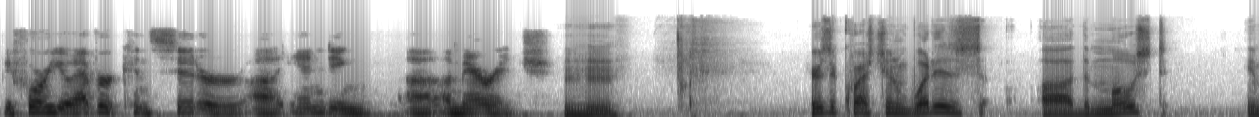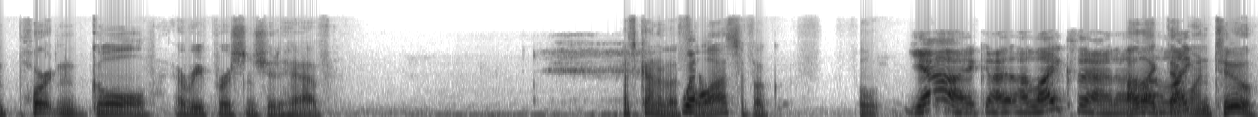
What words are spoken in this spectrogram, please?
before you ever consider uh, ending uh, a marriage. Mm-hmm. Here's a question What is uh, the most important goal every person should have? That's kind of a well, philosophical. Yeah, I, I, like that. I, I like I that like, one too.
